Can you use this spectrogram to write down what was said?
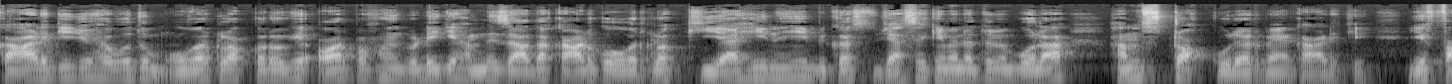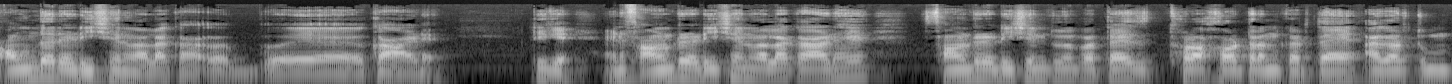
कार्ड की जो है वो तुम ओवरक्लॉक करोगे, और परफॉर्मेंस बढ़ेगी। हमने ज़्यादा कार्ड को ओवरक्लॉक किया ही नहीं बिकॉज़ जैसे कि मैंने तुम्हें बोला, हम स्टॉक कूलर में कार्ड की। ये फाउंडर एडिशन वाला कार्ड है। ठीक है? एंड फाउंडर एडिशन वाला कार्ड है। फाउंडर एडिशन तुम्हें पता है, थोड़ा हॉट रन करता है। अगर तुम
